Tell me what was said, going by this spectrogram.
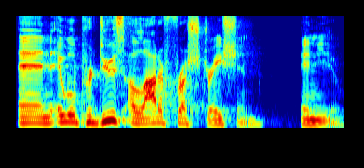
And it will produce a lot of frustration in you.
